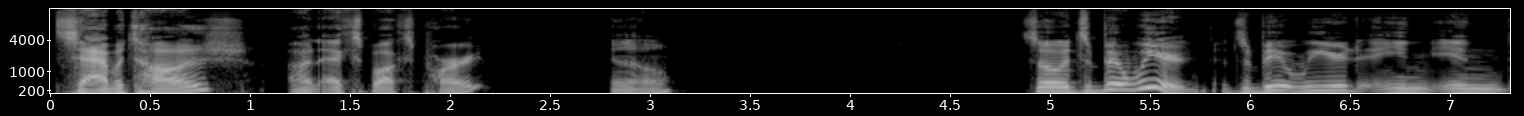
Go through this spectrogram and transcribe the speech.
sabotage on Xbox part, you know. So it's a bit weird. It's a bit weird in in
